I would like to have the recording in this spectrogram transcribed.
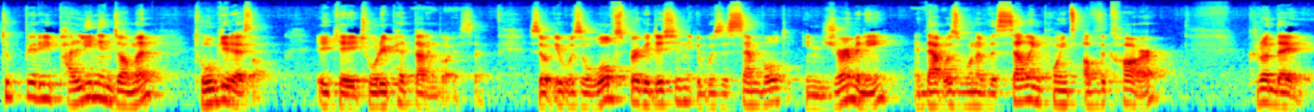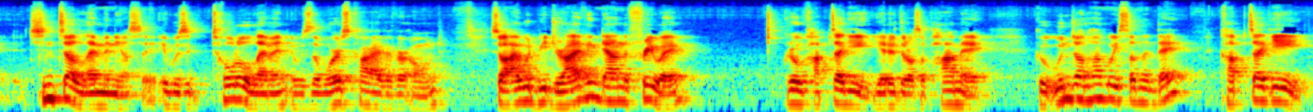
특별히 발리는 점은 독일에서 이렇게 조립했다는 거였어요. So it was a Wolfsburg edition. It was assembled in Germany, and that was one of the selling points of the car. 그런데 진짜 lemon이었어요. It was a total lemon. It was the worst car I've ever owned. So I would be driving down the freeway. 그리고 갑자기 예를 들어서 밤에 그 운전하고 있었는데 갑자기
